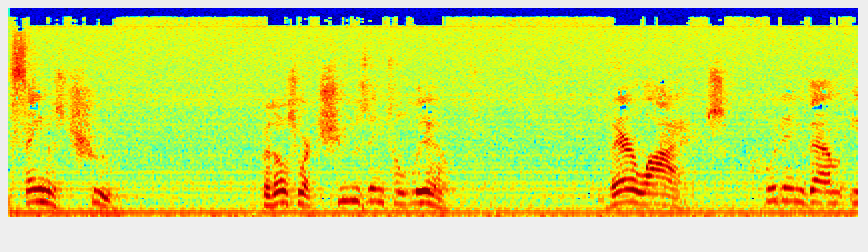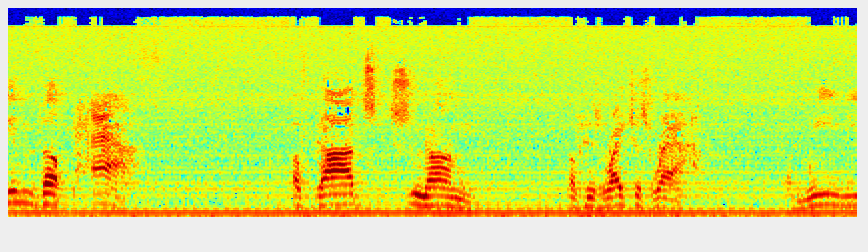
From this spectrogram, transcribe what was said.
The same is true for those who are choosing to live their lives, putting them in the path of God's tsunami of his righteous wrath. And we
